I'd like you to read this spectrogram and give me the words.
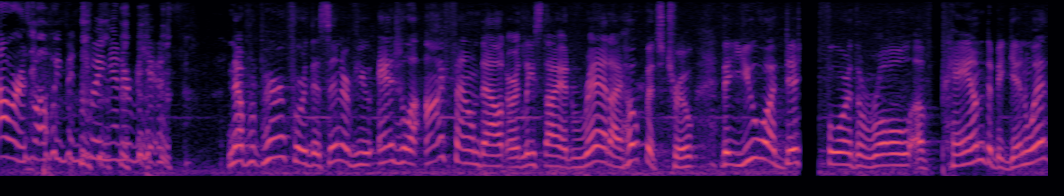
hours while we've been doing interviews. Now, preparing for this interview, Angela, I found out, or at least I had read, I hope it's true, that you auditioned for the role of Pam to begin with.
